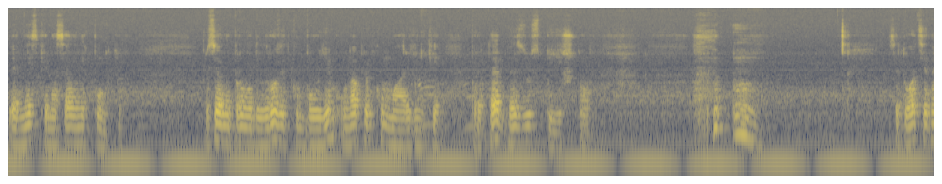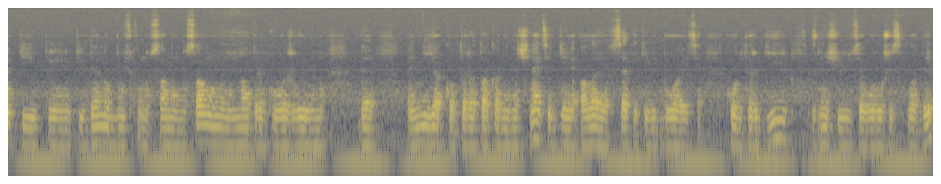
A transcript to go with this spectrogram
біля низки населених пунктів. Росіяни проводили розвідку боєм у напрямку Мар'їнки, проте безуспішно. Ситуація на пів, пів- південно-бузькому, самому самому напрямку важливому, де ніяк контратака не почнеться, але все-таки відбуваються контрдії, знищуються ворожі склади.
